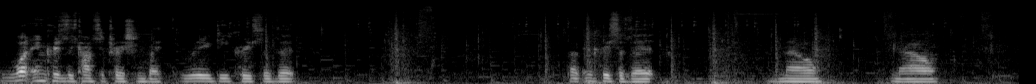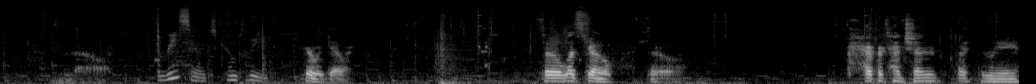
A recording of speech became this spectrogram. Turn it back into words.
what increases concentration by 3 decreases it? That increases it. No. No. No. Research complete. Here we go. So let's go. So hypertension by 3.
